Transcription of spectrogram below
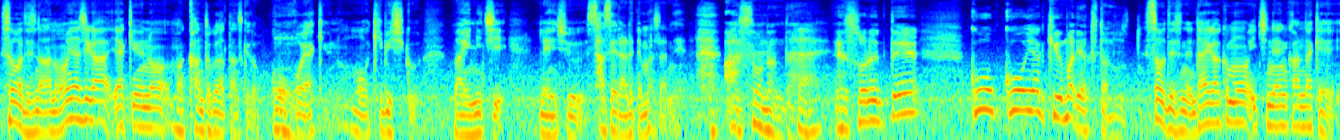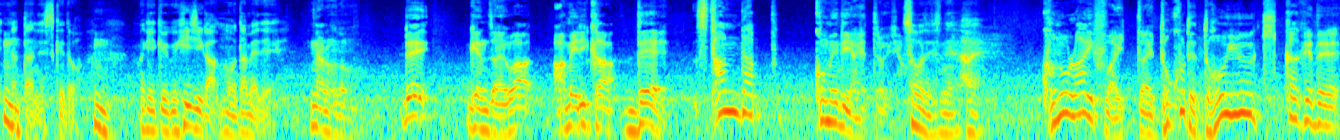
そうですね。あの親父が野球の、まあ、監督だったんですけど高校野球の、もう厳しく毎日練習させられてましたね。あそうなんだ、はい。えそれで高校野球までやってたの？そうですね。大学も1年間だけやったんですけど、うん。まあ、結局肘がもうダメで。なるほど。で現在はアメリカでスタンダップコメディアンやってるわけじゃん。そうですねはい。このライフは一体どこでどういうきっかけで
